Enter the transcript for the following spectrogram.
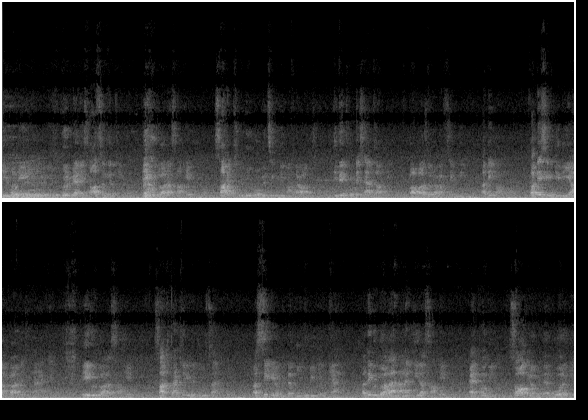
ਗੁਰੂ ਪਿਆਰੀ ਸਾਧ ਸੰਗਤ ਜੀ ਇਹ ਗੁਰਦੁਆਰਾ ਸਾਹਿਬ ਸਾਹਿਬ ਸ੍ਰੀ ਗੁਰੂ ਗੋਬਿੰਦ ਸਿੰਘ ਜੀ ਮਹਾਰਾਜ ਜੀ ਦੇ ਛੋਟੇ ਸਾਹਿਬਜ਼ਾਦੇ ਬਾਬਾ ਜ਼ੋਰਾਵਰ ਸਿੰਘ ਜੀ ਅਤੇ ਬਾਬਾ ਫਤਿਹ ਸਿੰਘ ਜੀ ਦੀ ਯਾਦਗਾਰ ਵਿੱਚ ਬਣਾਇਆ ਗਿਆ। ਇਹ ਗੁਰਦੁਆਰਾ ਸਾਹਿਬ ਸੱਚਖੰਡ ਸ੍ਰੀ ਹਜੂਰ ਸਾਹਿਬ ਤੋਂ 80 ਕਿਲੋਮੀਟਰ ਦੀ ਦੂਰੀ ਤੇ ਬਣਿਆ ਹੈ ਅਤੇ ਗੁਰਦੁਆਰਾ ਨਾਨਕ ਜੀਰਾ ਸਾਹਿਬ ਇੱਥੋਂ ਦੀ 100 ਕਿਲੋਮੀਟਰ ਹੋਰ ਅੱਗੇ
